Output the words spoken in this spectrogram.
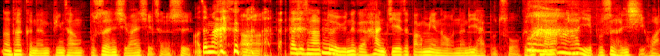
那他可能平常不是很喜欢写程式，哦，真的吗？啊、但是他对于那个焊接这方面哦能力还不错，可是他他也不是很喜欢。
